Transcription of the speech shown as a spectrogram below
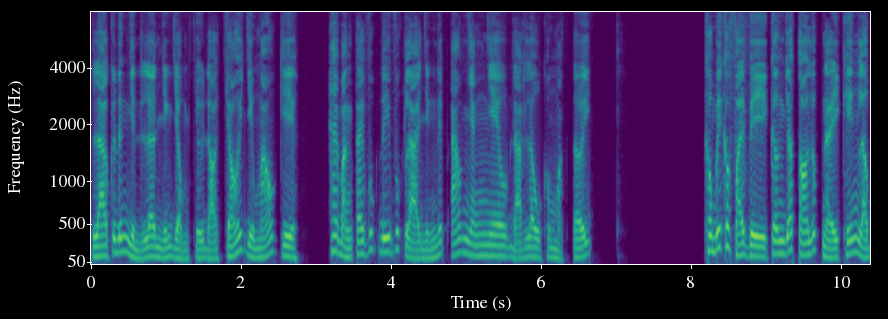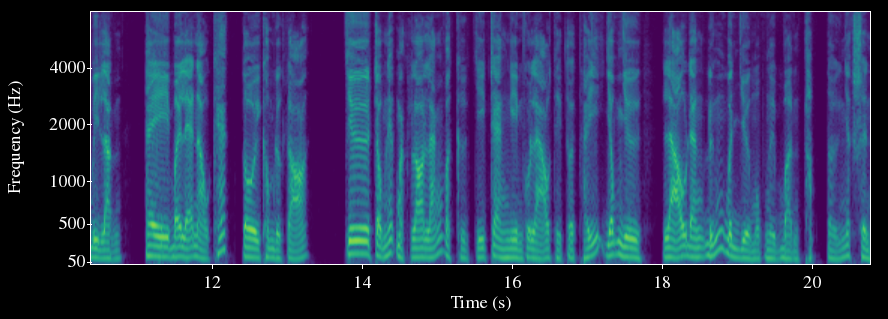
Lão cứ đứng nhìn lên những dòng chữ đỏ chói như máu kia, hai bàn tay vuốt đi vuốt lại những nếp áo nhăn nheo đã lâu không mặc tới. Không biết có phải vì cơn gió to lúc này khiến lão bị lạnh, hay bởi lẽ nào khác tôi không được rõ. Chứ trong nét mặt lo lắng và cử chỉ trang nghiêm của lão thì tôi thấy giống như lão đang đứng bên giường một người bệnh thập tử nhất sinh.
